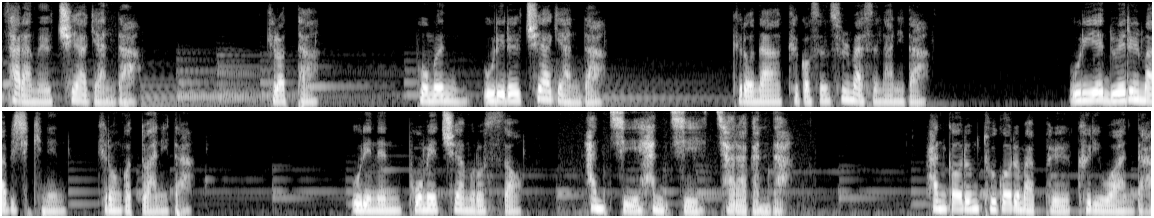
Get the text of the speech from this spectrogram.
사람을 취하게 한다. 그렇다. 봄은 우리를 취하게 한다. 그러나 그것은 술맛은 아니다. 우리의 뇌를 마비시키는 그런 것도 아니다. 우리는 봄에 취함으로써 한치 한치 자라간다. 한 걸음 두 걸음 앞을 그리워한다.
